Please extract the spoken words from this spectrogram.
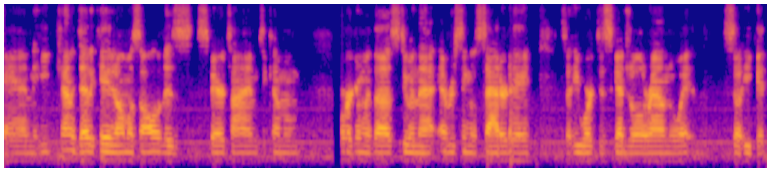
and he kind of dedicated almost all of his spare time to come working with us, doing that every single Saturday. So he worked his schedule around the way so he could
